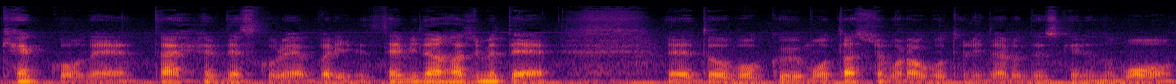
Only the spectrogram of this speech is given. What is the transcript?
結構ね、大変です。これやっぱり、セミナー初めて、えっ、ー、と、僕持たせてもらうことになるんですけれども、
